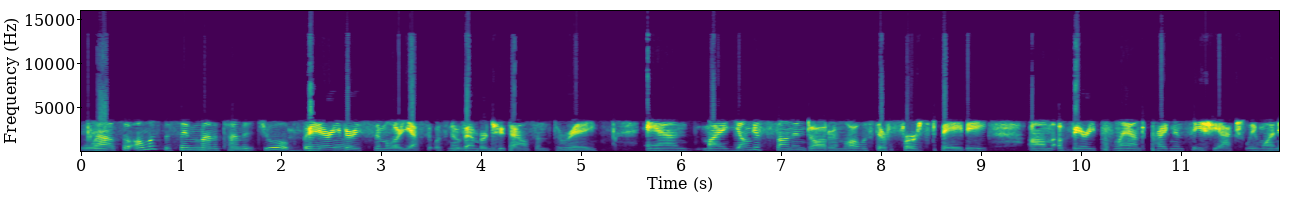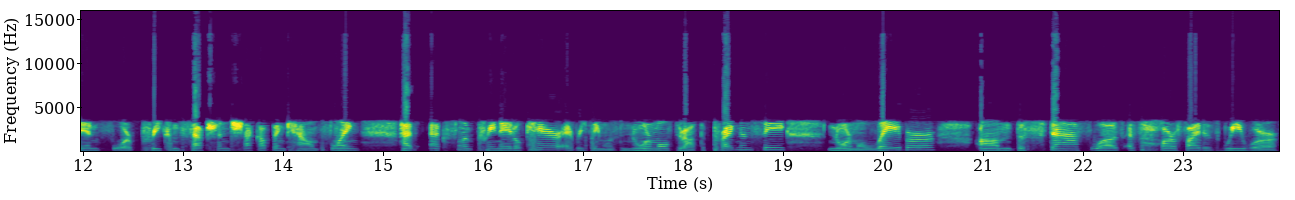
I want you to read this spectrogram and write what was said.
Wow, so almost the same amount of time as Jules. Very, very similar. Yes, it was November Mm-hmm. 2003. And my youngest son and daughter in law was their first baby, um, a very planned pregnancy. She actually went in for preconception checkup and counseling, had excellent prenatal care. Everything was normal throughout the pregnancy, normal labor. Um, the staff was as horrified as we were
